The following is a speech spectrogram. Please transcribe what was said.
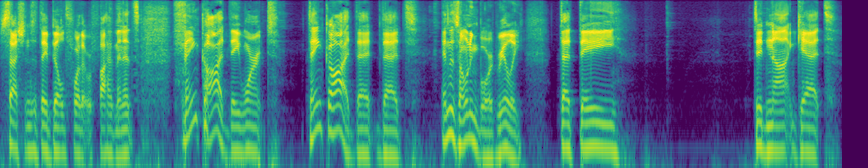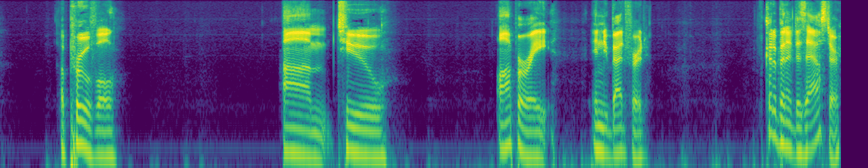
sessions that they billed for that were five minutes. Thank God they weren't. Thank God that that in the zoning board really that they did not get approval um, to operate in New Bedford. Could have been a disaster.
